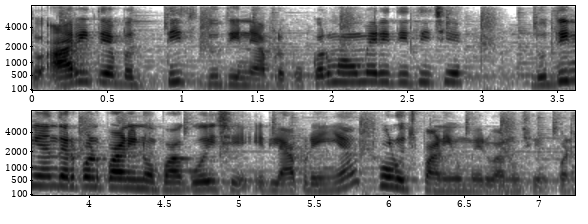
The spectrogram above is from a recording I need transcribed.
તો આ રીતે બધી જ દૂધીને આપણે કુકરમાં ઉમેરી દીધી છે. દૂધીની અંદર પણ પાણીનો ભાગ હોય છે, એટલે આપણે અહીંયા થોડું જ પાણી ઉમેરવાનું છે. પણ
